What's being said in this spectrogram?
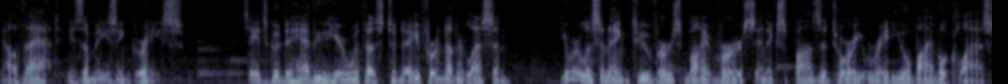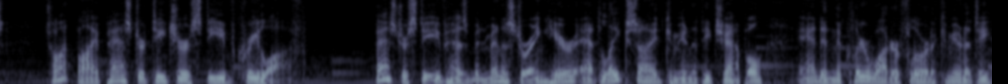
Now that is amazing grace. Say, it's good to have you here with us today for another lesson. You are listening to Verse by Verse, an expository radio Bible class taught by pastor teacher Steve Kreloff. Pastor Steve has been ministering here at Lakeside Community Chapel and in the Clearwater, Florida community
